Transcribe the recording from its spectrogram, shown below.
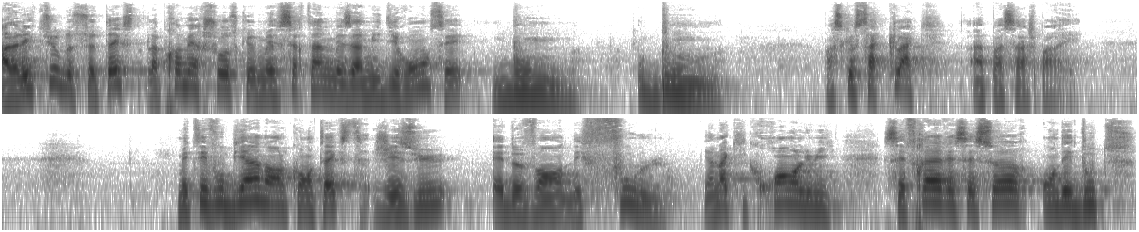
À la lecture de ce texte, la première chose que certains de mes amis diront, c'est boum, boum, parce que ça claque un passage pareil. Mettez-vous bien dans le contexte, Jésus est devant des foules, il y en a qui croient en lui, ses frères et ses sœurs ont des doutes,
